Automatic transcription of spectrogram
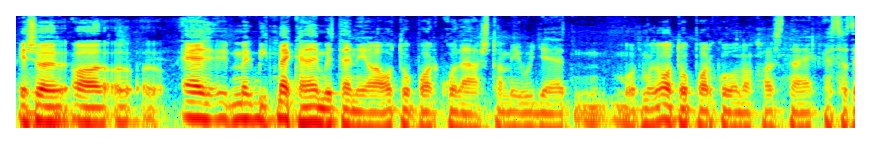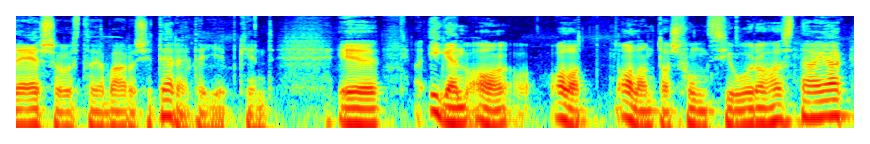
és a, a, a, e, meg, itt meg kell említeni a autoparkolást, ami ugye most, most autoparkolónak használják ezt az első osztály a városi teret egyébként. E, igen, a, a, alantas funkcióra használják,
